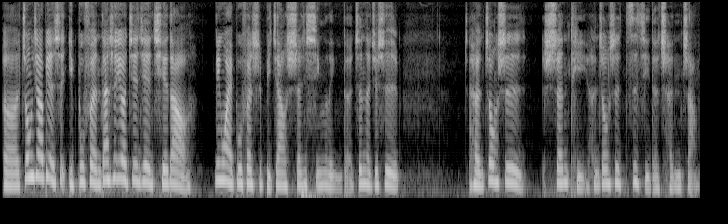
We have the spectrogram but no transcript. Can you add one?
呃，宗教变是一部分，但是又渐渐切到另外一部分是比较身心灵的，真的就是很重视身体，很重视自己的成长，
